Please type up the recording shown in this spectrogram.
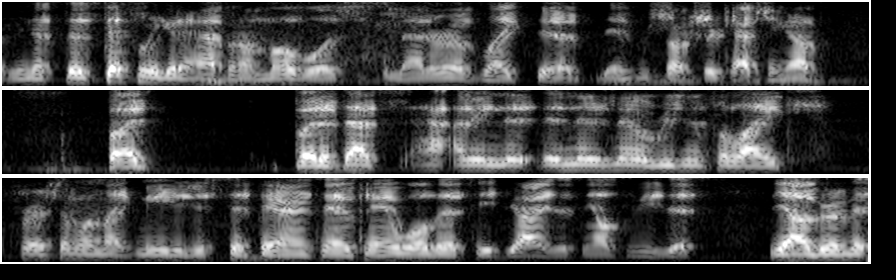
I mean, that's that's definitely going to happen on mobile. It's just a matter of like the, the infrastructure catching up. But but if that's, I mean, then there's no reason for like for someone like me to just sit there and say, okay, well, the CPI is this, and the LTV is this. The algorithm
